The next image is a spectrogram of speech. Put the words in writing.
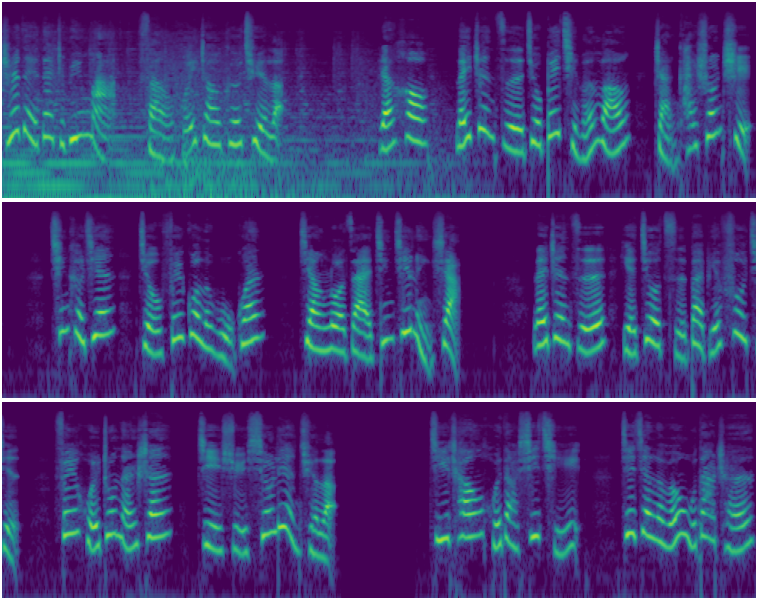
只得带着兵马返回朝歌去了。然后雷震子就背起文王，展开双翅，顷刻间就飞过了五关。降落在金鸡岭下，雷震子也就此拜别父亲，飞回终南山继续修炼去了。姬昌回到西岐，接见了文武大臣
